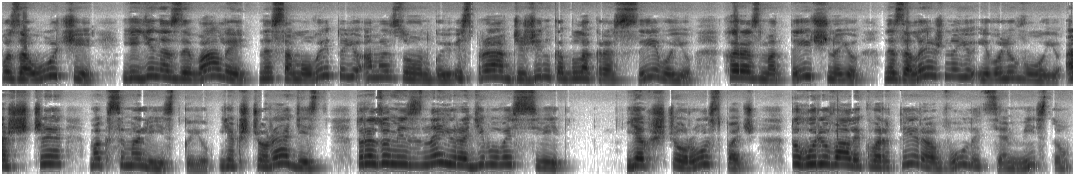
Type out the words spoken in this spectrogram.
Поза очі її називали несамовитою амазонкою, і справді жінка була красивою, харизматичною, незалежною і вольовою, а ще максималісткою. Якщо радість, то разом із нею радів увесь світ. Якщо розпач, то горювали квартира, вулиця, місто.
